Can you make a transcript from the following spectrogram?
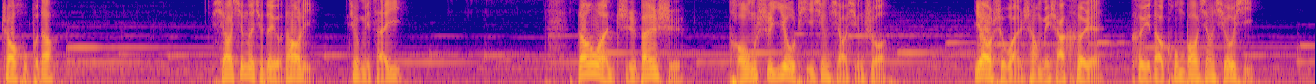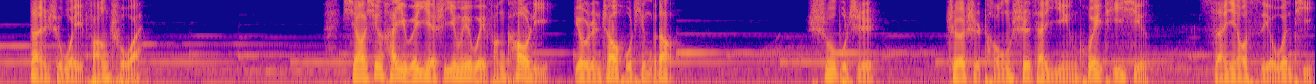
招呼不到。小星呢觉得有道理，就没在意。当晚值班时，同事又提醒小星说，要是晚上没啥客人，可以到空包厢休息，但是尾房除外。小星还以为也是因为尾房靠里，有人招呼听不到，殊不知。这是同事在隐晦提醒，三幺四有问题。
